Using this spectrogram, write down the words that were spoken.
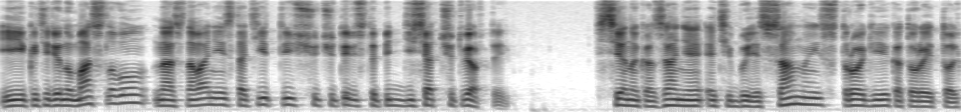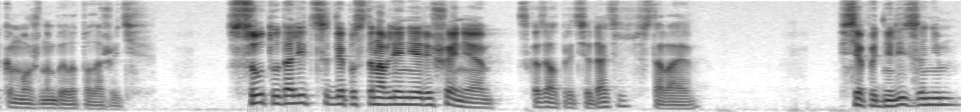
и Екатерину Маслову на основании статьи 1454. Все наказания эти были самые строгие, которые только можно было положить. «Суд удалится для постановления решения», — сказал председатель, вставая. Все поднялись за ним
